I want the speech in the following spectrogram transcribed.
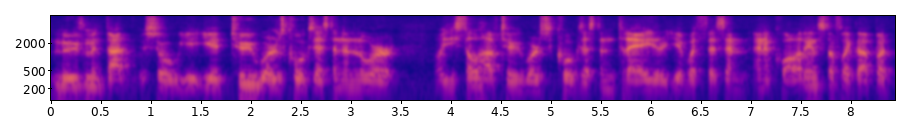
movement that so you, you had two worlds coexisting in lower. Well, you still have two worlds coexisting today with this inequality and stuff like that, but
